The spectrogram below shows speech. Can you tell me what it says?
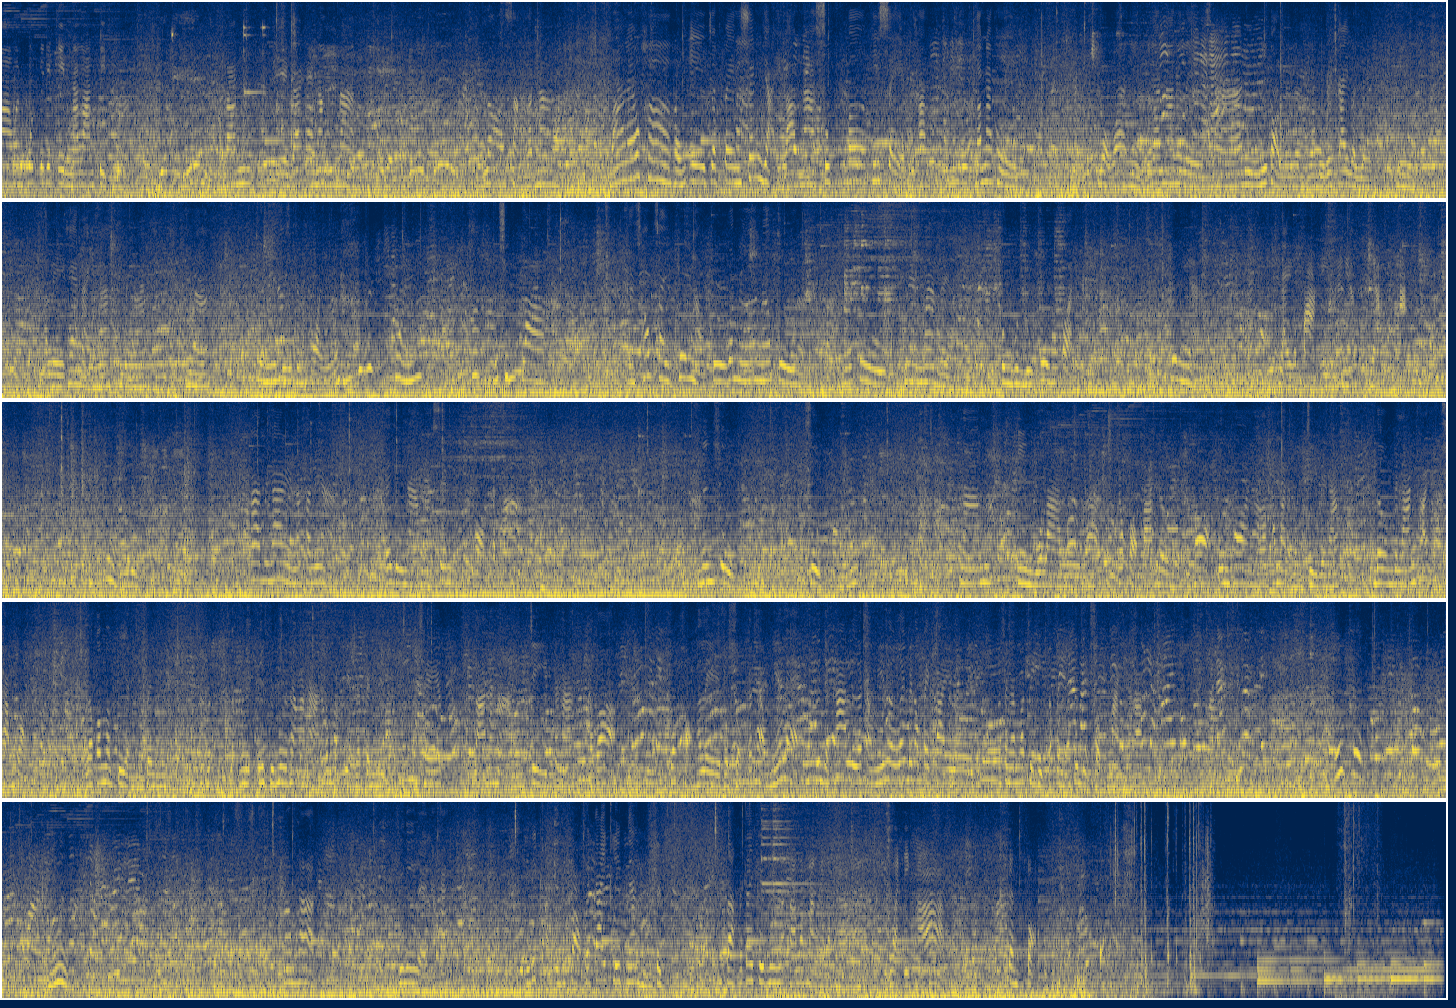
มาวันพุธไม่ได้กินนะร้านปิด ร้านเอได้ไอ้นั่งข้างหน้าเดี๋ยวรอสั่งรัดหน้ามามาแล้วค่ะของเอจะเป็นเส้นใหญ่ราดหน้าซุปเปอร์พิเศษค่ะราดหน้าทะเลบอกว่าเนี่ยราดหน้าทะเลนะดูนี่ก่อนเลยเลยมาดูใกล้ๆกันเลยนี่ทะเลแค่ไหนนะดูนะนี่นะตัวนี้น่าจะเป็นหอยนะหอยลูก ชิ้นปลา แต่ชอบใจกุ้งอะปูก็เนื้อเนื้อปูน่ะเนื้อปูแน่นมากเลยอะคุณคุณดูกุ้งเขาก่อนกุ้งเนี่ยใหญ่กว่าปากเองนะเนี่ยเนี่ยที่ไหนดูพลาดไม่ได้เลยนะคะเนี่ยได้ดูน้ำนะเส้นหอมกระทะนึ่งสูตร สูตรของน้ำจีนโบราณเลยว่าเจ้าของร้านเดิมคือพ่อรุ่นพ่อนะคะเข้ามาจากเมืองจีนเลยนะ เดิมเป็นร้านขายของชำก่อน แล้วก็มาเปลี่ยนเป็นมีฝีมือทางอาหารก็มาเปลี่ยนไปเป็นเชฟร้านอาหารจีนนะคะ แล้วก็พวกของทะเลสดๆก็แถวเนี้ยแหละขึ้นจากท่าเรือแถวนี้เลยไม่ต้องไปไกลเลย เพราะฉะนั้นวัตถุดิบก็เป็นวัตถุดิบสดใหม่นะคะ อืมห้ามพลาดที่นี่เลยนะคะวิธีการจะฝากไว้ใต้คลิปนะหืมตึกฝากไว้ใต้คลิปนี้นะคะมาพังกันนะคะ สวัสดีค่ะกันปอก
